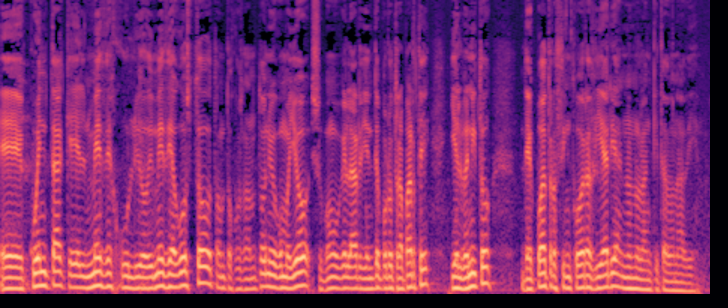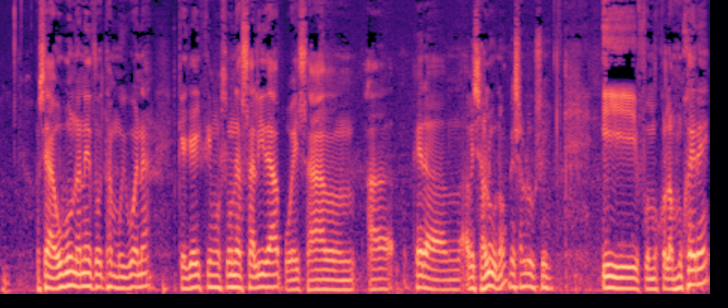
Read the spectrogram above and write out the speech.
eh, cuenta que el mes de julio y mes de agosto, tanto José Antonio como yo, supongo que el Argente por otra parte, y el Benito, de cuatro o cinco horas diarias no nos lo han quitado nadie. O sea, hubo una anécdota muy buena que ya hicimos una salida pues al a, que era a Besalú, ¿no? Besalú, sí. Y fuimos con las mujeres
